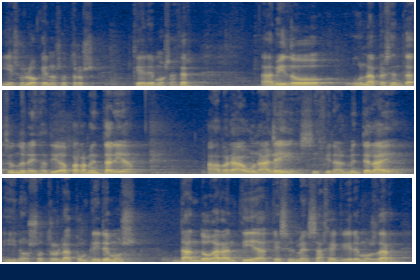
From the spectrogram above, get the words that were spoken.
Y eso es lo que nosotros queremos hacer. Ha habido una presentación de una iniciativa parlamentaria Habrá una ley, si finalmente la hay, y nosotros la cumpliremos, dando garantía, que es el mensaje que queremos dar,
